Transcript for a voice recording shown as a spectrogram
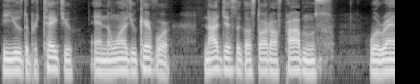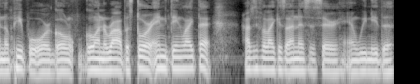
be used to protect you and the ones you care for, not just to go start off problems with random people or go going to rob a store or anything like that. I just feel like it's unnecessary and we need to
